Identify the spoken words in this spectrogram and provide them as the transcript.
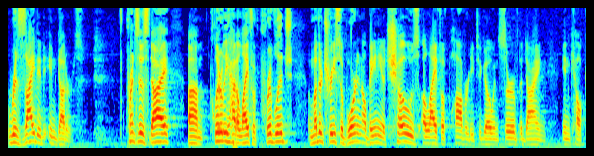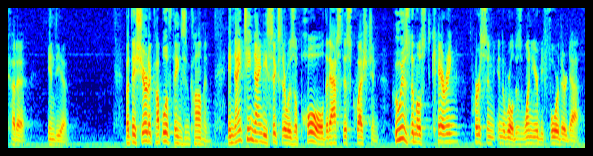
resided in gutters. Princess Di um, clearly had a life of privilege. Mother Teresa, born in Albania, chose a life of poverty to go and serve the dying in Calcutta, India. But they shared a couple of things in common. In 1996, there was a poll that asked this question who is the most caring person in the world? This is one year before their death.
